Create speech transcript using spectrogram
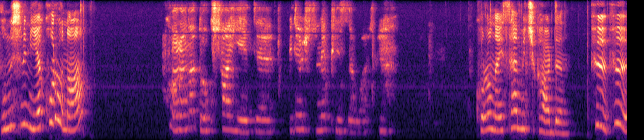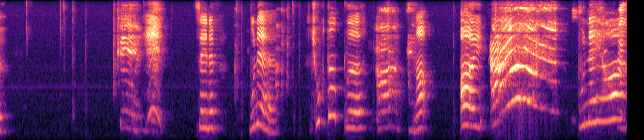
bunun ismi niye korona? Korona 97. Bir de üstüne pizza var. Koronayı sen mi çıkardın? Pü pü. Pü. Zeynep bu ne? Çok tatlı. Aa. Na ay Aa! bu ne ya?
